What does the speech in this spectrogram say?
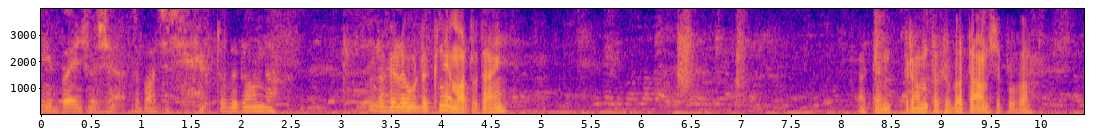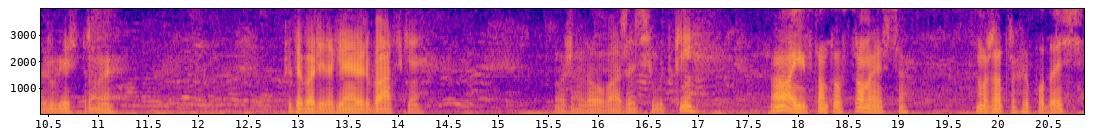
I pojedźmy się zobaczyć, jak to wygląda. Że wiele łódek nie ma tutaj. A ten prom to chyba tam przepływa z drugiej strony. Tutaj bardziej takie rybackie. Można zauważyć łódki. A i w tamtą stronę jeszcze można trochę podejść.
